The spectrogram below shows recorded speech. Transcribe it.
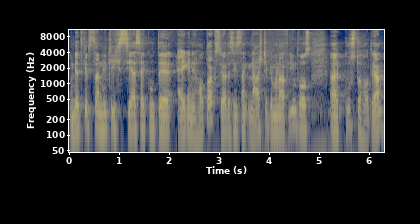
Und jetzt gibt es dann wirklich sehr, sehr gute eigene Hotdogs. Ja. Das ist dann nastig, wenn man auf irgendwas äh, Gusto hat. Ja.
